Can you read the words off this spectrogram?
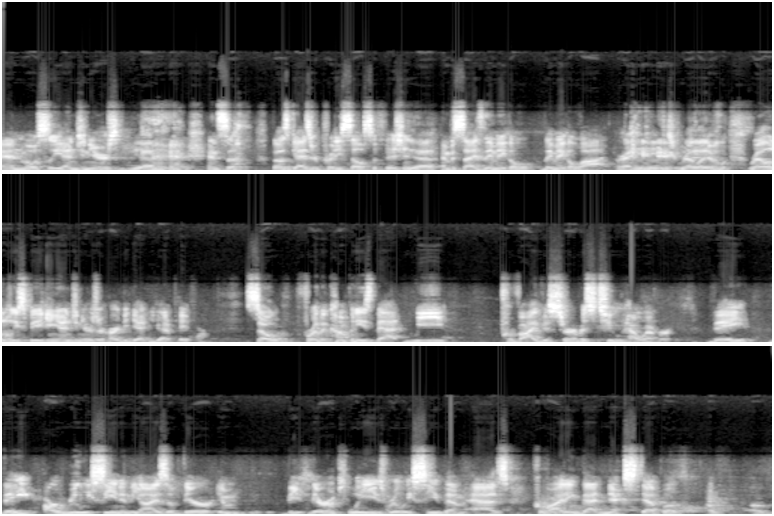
and mostly engineers. Yeah. and so those guys are pretty self-sufficient. Yeah. And besides, they make a they make a lot, right? Mm-hmm. relatively, yeah. relatively speaking, engineers are hard to get. You got to pay for them. So for the companies that we provide the service to, however, they they are really seen in the eyes of their their employees. Really see them as providing that next step of, of of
